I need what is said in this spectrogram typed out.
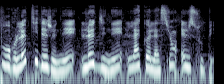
pour le petit déjeuner, le dîner, la collation et le souper.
